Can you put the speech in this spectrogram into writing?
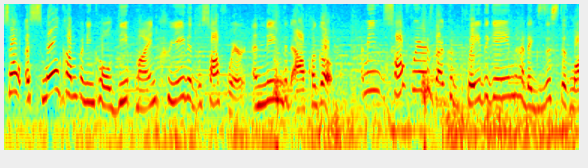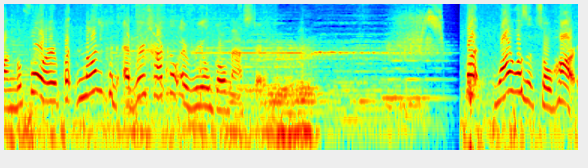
So a small company called DeepMind created the software and named it AlphaGo. I mean, softwares that could play the game had existed long before, but none could ever tackle a real Go master. But why was it so hard?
